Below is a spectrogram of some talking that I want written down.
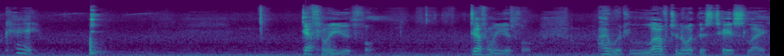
Okay. Definitely youthful. Definitely youthful. I would love to know what this tastes like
